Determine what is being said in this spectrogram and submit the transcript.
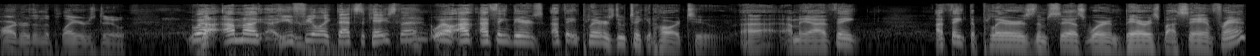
harder than the players do well, I'm not. do you feel like that's the case then Well, I, I think there's. I think players do take it hard too. Uh, I mean, I think, I think the players themselves were embarrassed by San Fran,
